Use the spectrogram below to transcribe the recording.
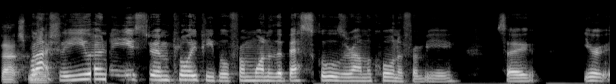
That's well, my... actually, you only used to employ people from one of the best schools around the corner from you, so you're,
